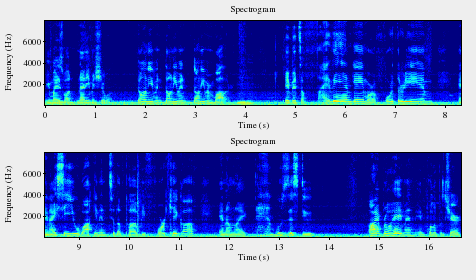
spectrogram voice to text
you might as well not even show up. Don't even, don't even, don't even bother. If it's a 5 a.m. game or a 4:30 a.m. and I see you walking into the pub before kickoff, and I'm like, damn, who's this dude? All right, bro. Hey, man, and pull up a chair,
